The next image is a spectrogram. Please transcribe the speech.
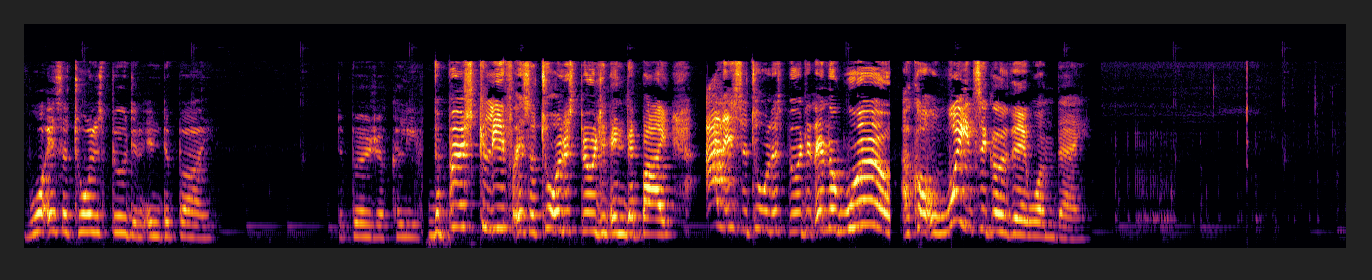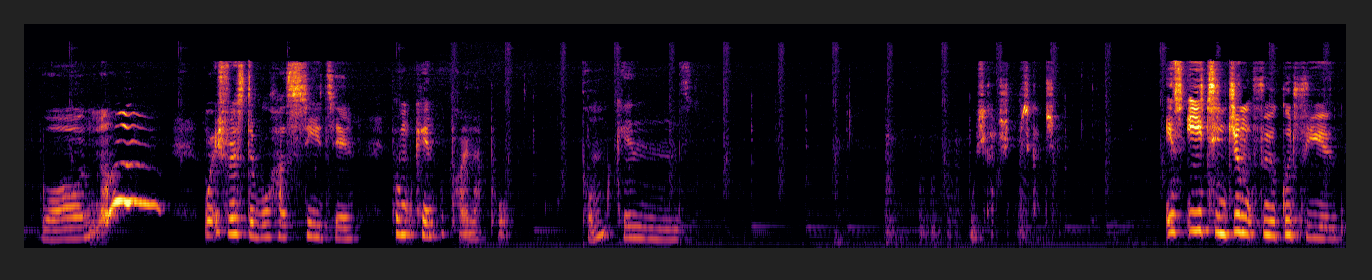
What is the tallest building in Dubai? The Burj Khalifa. The Burj Khalifa is the tallest building in Dubai and it's the tallest building in the world. I can't wait to go there one day. No. Which vegetable has seeds in? Pumpkin or pineapple? Pumpkins. Which catching? Which catching? Is eating junk food good for you?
